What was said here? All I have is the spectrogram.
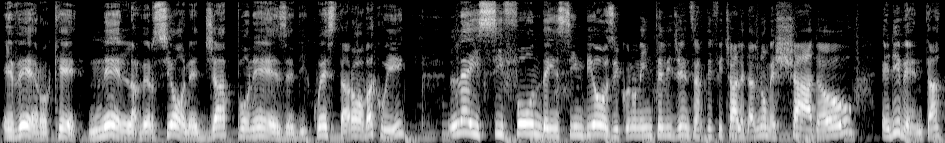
È vero che nella versione giapponese di questa roba qui, lei si fonde in simbiosi con un'intelligenza artificiale dal nome Shadow e diventa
